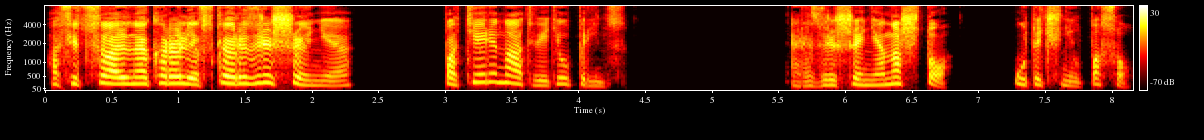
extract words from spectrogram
официальное королевское разрешение», — потерянно ответил принц. «Разрешение на что?» — уточнил посол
